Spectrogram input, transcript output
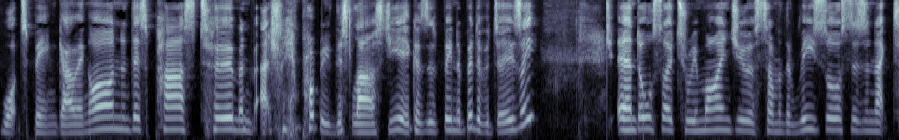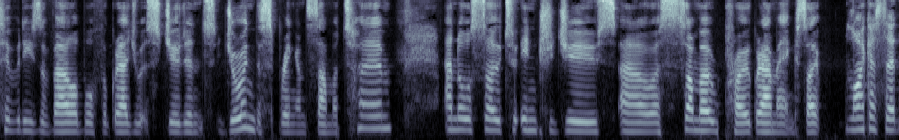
what's been going on this past term and actually probably this last year because there's been a bit of a doozy. And also to remind you of some of the resources and activities available for graduate students during the spring and summer term, and also to introduce our summer programming. So like I said,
